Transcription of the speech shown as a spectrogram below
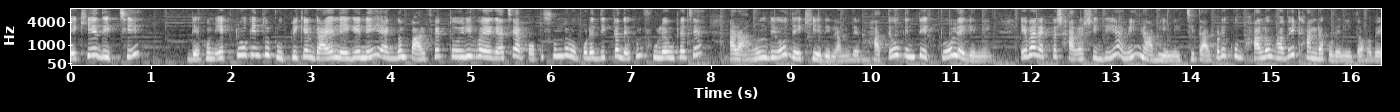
দেখিয়ে দিচ্ছি। দেখুন, একটুও কিন্তু টুথপিকের গায়ে লেগে নেই, একদম পারফেক্ট তৈরি হয়ে গেছে। আর কত সুন্দর ওপরের দিকটা দেখুন ফুলে উঠেছে। আর আঙুল দিয়েও দেখিয়ে দিলাম। দেখুন, হাতেও কিন্তু একটুও লেগে নেই। এবার একটা সারাশি দিয়ে আমি নাবিয়ে নিচ্ছি। তারপরে খুব ভালোভাবে ঠান্ডা করে নিতে হবে।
